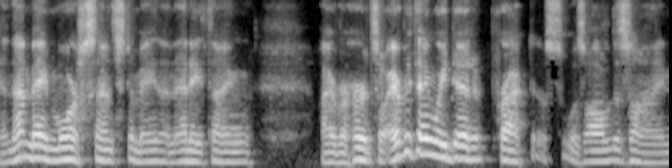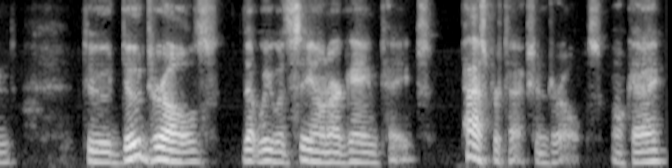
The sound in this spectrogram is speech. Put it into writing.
And that made more sense to me than anything I ever heard. So everything we did at practice was all designed to do drills that we would see on our game tapes, pass protection drills. Okay.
